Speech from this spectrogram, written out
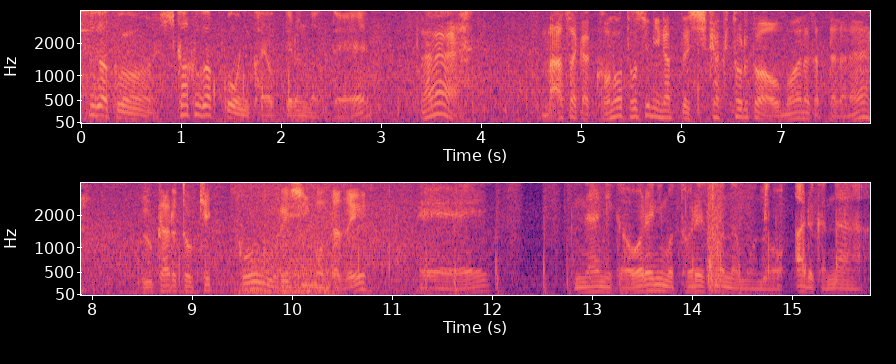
春日君資格学校に通ってるんだって？ああまさかこの年になって資格取るとは思わなかったがな。受かると結構嬉しいもんだぜ。へえ。何か俺にも取れそうなものあるかな？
